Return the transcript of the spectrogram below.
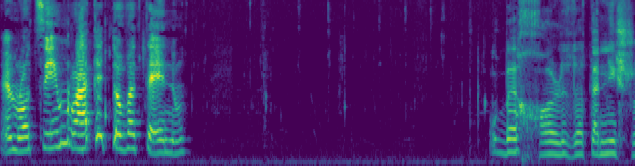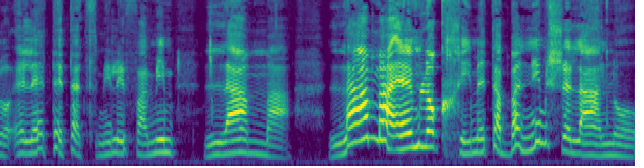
הם רוצים רק את טובתנו. ובכל זאת אני שואלת את עצמי לפעמים, למה? למה הם לוקחים את הבנים שלנו?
